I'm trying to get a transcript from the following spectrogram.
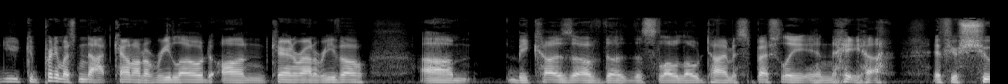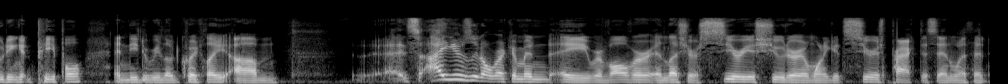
you could pretty much not count on a reload on carrying around a Revo, um, because of the, the slow load time, especially in a, uh, if you're shooting at people and need to reload quickly. Um, it's, I usually don't recommend a revolver unless you're a serious shooter and want to get serious practice in with it,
